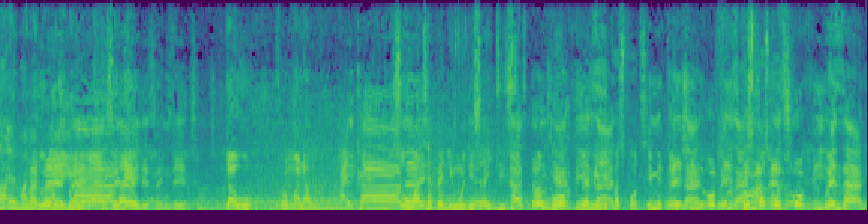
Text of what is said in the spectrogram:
I am My is name? Listen, indeed. Dawu from Malawi. Aikale! So what's happening with these IDs? Customs yeah, office. I mean the passports. Immigration Wenzani? office, Wenzani? Home Affairs Passports. office. Wenzani?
